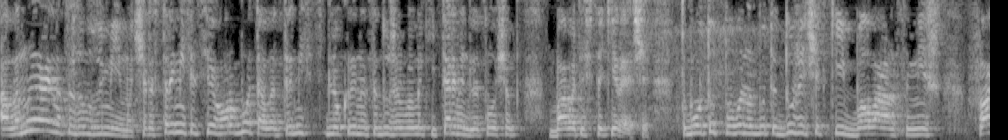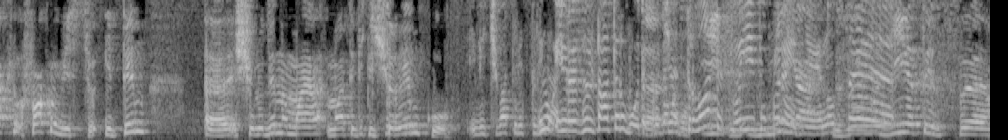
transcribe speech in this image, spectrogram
Але ми реально це зрозуміємо через три місяці його роботи, але три місяці для України це дуже великий термін для того, щоб бавитись в такі речі. Тому тут повинен бути дуже чіткий баланс між фах, фаховістю і тим, що людина має мати підтримку. І відчувати Ну і результати роботи продемонструвати і свої попередньої. Ну це взаємодіяти з, е,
